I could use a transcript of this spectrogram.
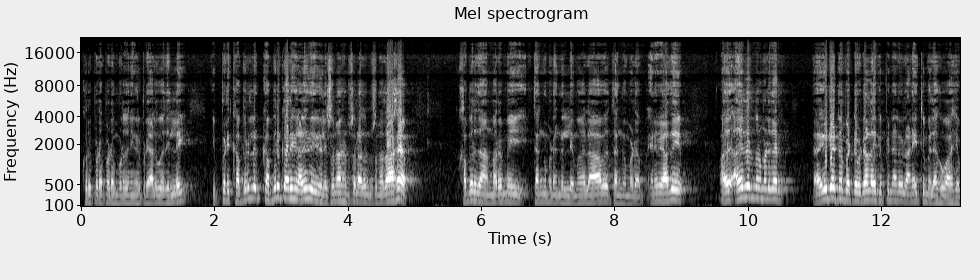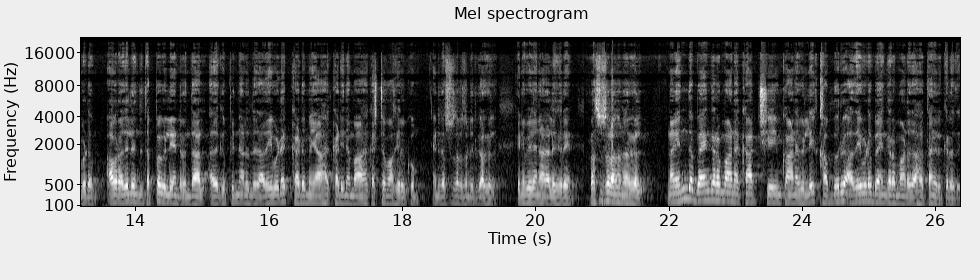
குறிப்பிடப்படும் பொழுது நீங்கள் இப்படி அழுவதில்லை. இப்படி கபரில் கபருக்கு அருகில் அழுகிறீர்கள் சொன்னார்கள் சொல்லாத சொன்னதாக. கபர் தான் மறுமை தங்குமிடங்களிலே முதலாவது தங்குமிடம். எனவே அது அது- அதிலிருந்து ஒரு மனிதர் ஈடேற்றம் பெற்றுவிட்டால் அதுக்கு பின்னால் உள்ள அனைத்தும் இலகுவாகிவிடும். அவர் அதிலிருந்து தப்பவில்லை என்றிருந்தால் அதுக்கு பின்னால் உள்ளது அதைவிட கடுமையாக கடினமாக கஷ்டமாக இருக்கும் என்று ரசூசலா சொல்லியிருக்கார்கள். எனவே தான் நான் அழுகிறேன். ரசூசலா சொன்னார்கள் நான் எந்த பயங்கரமான காட்சியையும் காணவில்லை. கபரு அதைவிட பயங்கரமானதாகத்தான் இருக்கிறது.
